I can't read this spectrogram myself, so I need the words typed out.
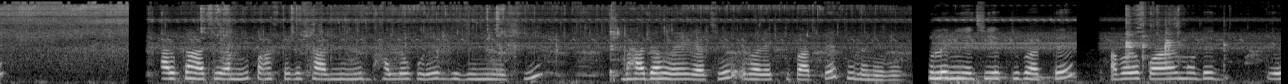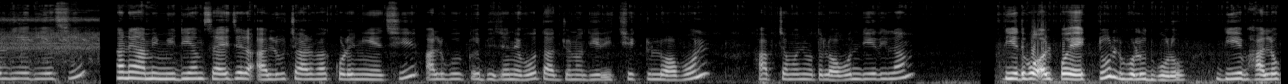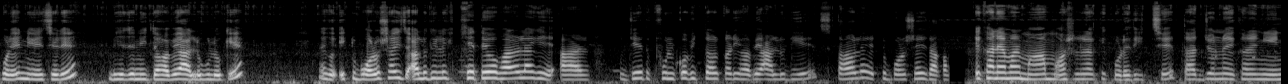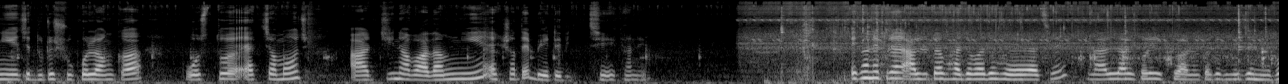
হালকা আছে আমি পাঁচ থেকে সাত মিনিট ভালো করে ভেজে নিয়েছি। ভাজা হয়ে গেছে, এবার একটি পাত্রে তুলে নেব। তুলে নিয়েছি একটি পাত্রে। আবারও কড়ার মধ্যে তেল দিয়ে দিয়েছি। এখানে আমি মিডিয়াম সাইজের আলু চার ভাগ করে নিয়েছি। আলুগুলোকে ভেজে নেব, তার জন্য দিয়ে দিচ্ছি একটু লবণ, হাফ চামচ মতো লবণ দিয়ে দিলাম। দিয়ে দেবো অল্প একটু হলুদ গুঁড়ো। দিয়ে ভালো করে নেড়ে চেড়ে ভেজে নিতে হবে আলুগুলোকে। দেখো, একটু বড় সাইজ আলু দিলে খেতেও ভালো লাগে, আর যেহেতু ফুলকপির তরকারি হবে আলু দিয়ে, তাহলে একটু বড় সাইজ রাখা এখানে আমার মা মশলাটাকে করে দিচ্ছে। তার জন্য এখানে নিয়ে নিয়েছে দুটো শুকো লঙ্কা, পোস্ত এক চামচ আর চীনা বাদাম নিয়ে একসাথে বেটে দিচ্ছে এখানে। এখানে প্রায় আলুটা ভাজা ভাজা হয়ে গেছে। লাল লাল করে একটু আলুটাকে ভেজে নেব।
